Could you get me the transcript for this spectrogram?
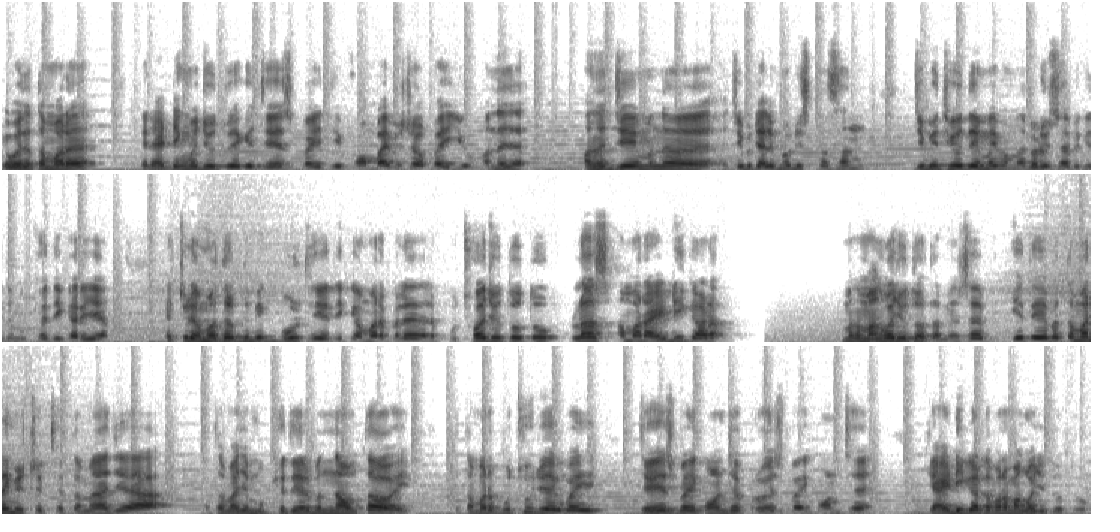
એવું હોય તો તમારે રાઇટિંગમાં જોતું હોય કે જયેશભાઈથી ફોર્મ બાય મિસ્ટેક અપાઈ ગયું અને અને જે મને, જે બી ટેલિફોન ડિસ્કશન જે બી થયું હતું એમાં મને ગઢવી સાહેબે કીધું મુખ્ય અધિકારીએ એકચ્યુઅલી અમારા તરફથી બી ભૂલ થઈ હતી કે અમારે પહેલાં પૂછવા જોતું હતું પ્લસ અમારા આઈડી કાર્ડ મને માંગવા જોતા હતા. મેં સાહેબ, એ તો એ તમારી મિસ્ટેક છે. તમે આજે આ, તમે આજે મુખ્ય અધિકારી બંને આવતા હોય, તો તમારે પૂછવું જોઈએ કે ભાઈ જયેશભાઈ કોણ છે, પ્રવેશભાઈ કોણ છે? કે આઈડી કાર્ડ તમારે માંગવા જતો હતો.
